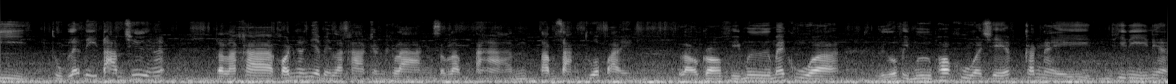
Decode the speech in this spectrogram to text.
ดี ถูกและดีตามชื่อฮะ แต่ราคาค่อนข้างจะเป็นราคากลางๆสำหรับอาหารตามสั่งทั่วไปแล้วก็ฝีมือแม่ครัว หรือว่าฝีมือพ่อครัวเชฟข้างในที่นี้เนี่ย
